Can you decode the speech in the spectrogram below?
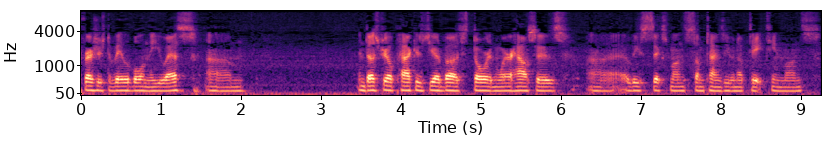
freshest available in the U.S. Um, industrial packaged yerba is stored in warehouses uh, at least six months, sometimes even up to 18 months.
